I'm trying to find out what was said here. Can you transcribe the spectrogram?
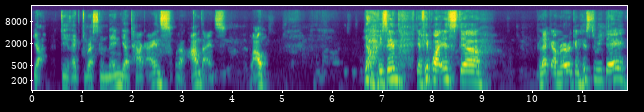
ja direkt WrestleMania Tag 1 oder Abend 1. Wow. Ja, wir sehen, der Februar ist der Black American History Day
